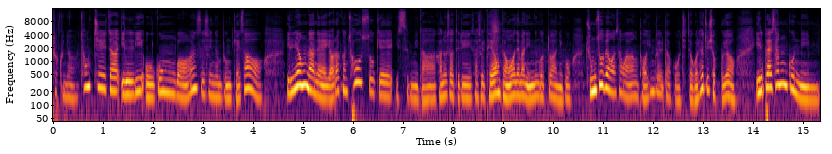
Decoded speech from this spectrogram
그렇군요. 청취자 1250번 쓰시는 분께서 인력난에 열악한 초호 속에 있습니다. 간호사들이 사실 대형 병원에만 있는 것도 아니고 중소병원 상황 더 힘들다고 지적을 해주셨고요. 1839님.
